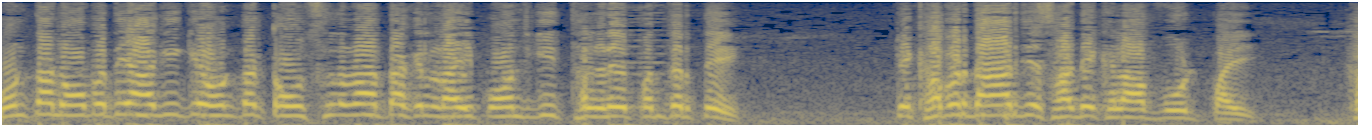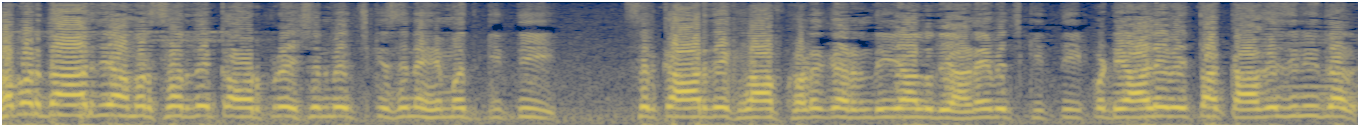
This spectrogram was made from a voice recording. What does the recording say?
ਹੁਣ ਤਾਂ ਨੌਬਤ ਆ ਗਈ ਕਿ ਹੁਣ ਤਾਂ ਕਾਉਂਸਲਰਾਂ ਤੱਕ ਲੜਾਈ ਪਹੁੰਚ ਗਈ ਥੱਲੜੇ ਪੱਧਰ ਤੇ। ਕਿ ਖਬਰਦਾਰ ਜੇ ਸਾਡੇ ਖਿਲਾਫ ਵੋਟ ਪਾਈ, ਖਬਰਦਾਰ ਜੇ ਅੰਮ੍ਰਿਤਸਰ ਦੇ ਕਾਰਪੋਰੇਸ਼ਨ ਵਿੱਚ ਕਿਸੇ ਨੇ ਹਿੰਮਤ ਕੀਤੀ, ਸਰਕਾਰ ਦੇ ਖਿਲਾਫ ਖੜੇ ਕਰਨ ਦੀ ਜਾਂ ਲੁਧਿਆਣੇ ਵਿੱਚ ਕੀਤੀ, ਪਟਿਆਲੇ ਵਿੱਚ ਤਾਂ ਕਾਗਜ਼ ਨਹੀਂ ਦਰ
